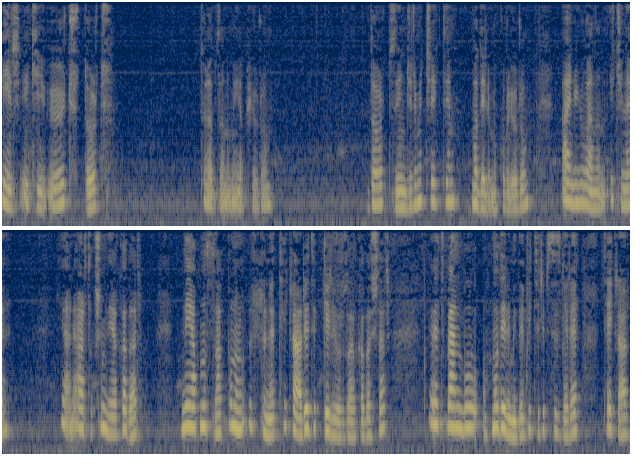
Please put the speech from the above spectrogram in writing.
1 2 3 4 trabzanımı yapıyorum 4 zincirimi çektim. Modelimi kuruyorum. Aynı yuvanın içine yani artık şimdiye kadar ne yapmışsak bunun üstüne tekrar edip geliyoruz arkadaşlar. Evet ben bu modelimi de bitirip sizlere tekrar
